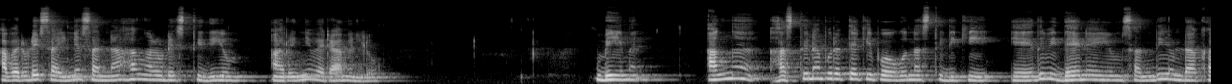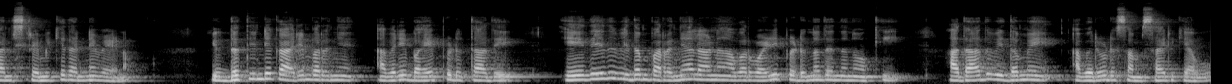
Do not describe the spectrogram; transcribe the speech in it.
അവരുടെ സൈന്യസന്നാഹങ്ങളുടെ സ്ഥിതിയും അറിഞ്ഞു വരാമല്ലോ. ഭീമൻ അങ്ങ് ഹസ്തിനപുരത്തേക്ക് പോകുന്ന സ്ഥിതിക്ക് ഏത് വിധേനയും സന്ധിയുണ്ടാക്കാൻ ശ്രമിക്കുക തന്നെ വേണം. യുദ്ധത്തിന്റെ കാര്യം പറഞ്ഞ് അവരെ ഭയപ്പെടുത്താതെ ഏതേത് വിധം പറഞ്ഞാലാണ് അവർ വഴിപ്പെടുന്നതെന്ന് നോക്കി അതാത് വിധമേ അവരോട് സംസാരിക്കാവൂ.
